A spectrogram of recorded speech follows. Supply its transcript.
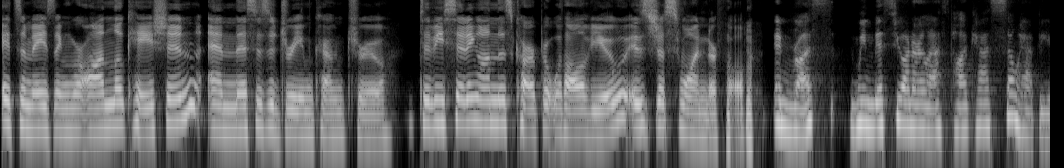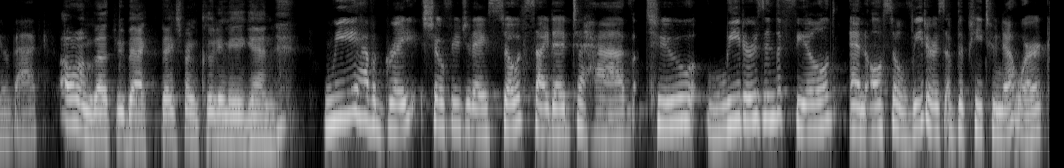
It's amazing. We're on location and this is a dream come true. To be sitting on this carpet with all of you is just wonderful. and Russ, we missed you on our last podcast. So happy you're back. Oh, I'm glad to be back. Thanks for including me again. We have a great show for you today. So excited to have two leaders in the field and also leaders of the P2 network.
